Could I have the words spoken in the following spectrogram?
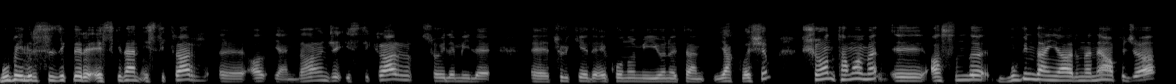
bu belirsizlikleri eskiden istikrar e, yani daha önce istikrar söylemiyle e, Türkiye'de ekonomiyi yöneten yaklaşım şu an tamamen e, aslında bugünden yarına ne yapacağı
